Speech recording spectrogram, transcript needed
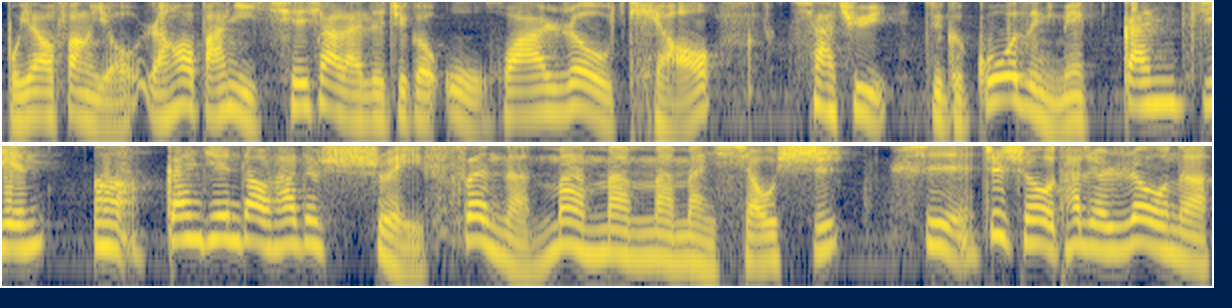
不要放油，然后把你切下来的这个五花肉条下去这个锅子里面干煎，嗯，干煎到它的水分呢慢慢慢慢消失，是，这时候它的肉呢，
